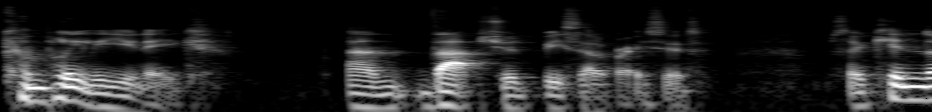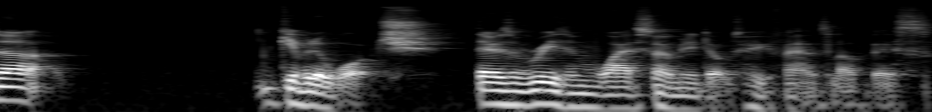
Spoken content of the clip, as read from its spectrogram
completely unique and that should be celebrated. So, Kinda, give it a watch. There's a reason why so many Doctor Who fans love this.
